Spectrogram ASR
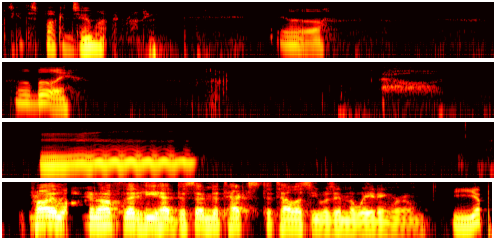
Let's get this fucking Zoom up and running. Ugh. Oh boy. Mm. Probably long enough that he had to send a text to tell us he was in the waiting room. Yep.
